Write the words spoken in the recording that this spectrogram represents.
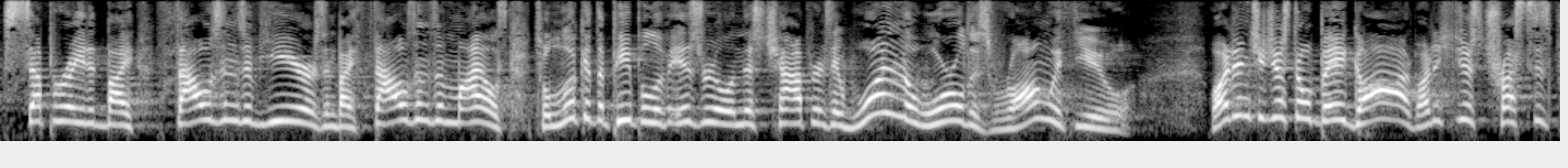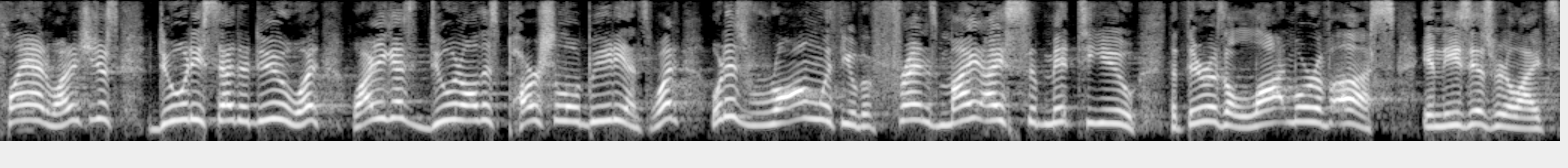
separated by thousands of years and by thousands of miles, to look at the people of Israel in this chapter and say, What in the world is wrong with you? Why didn't you just obey God? Why didn't you just trust his plan? Why didn't you just do what he said to do? What, why are you guys doing all this partial obedience? What, what is wrong with you? But, friends, might I submit to you that there is a lot more of us in these Israelites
